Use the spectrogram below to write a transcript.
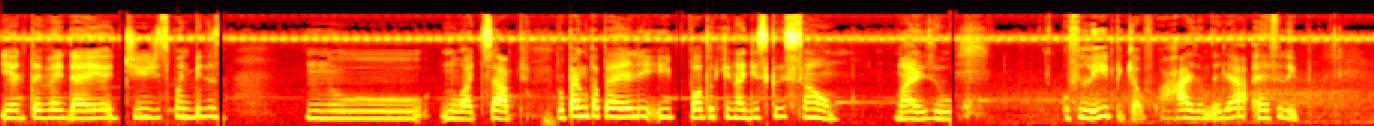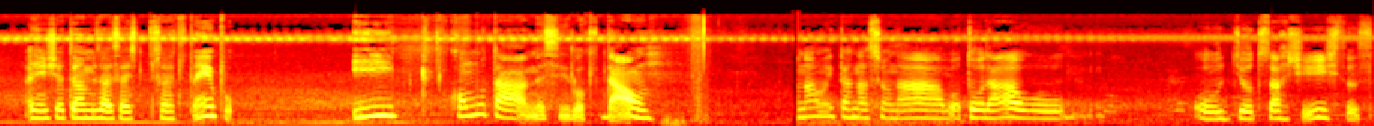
E ele teve a ideia de disponibilizar no, no WhatsApp. Vou perguntar para ele e boto aqui na descrição. Mas o, o Felipe, que é o raiz, dele é, é Felipe. A gente já tem uma amizade certo, certo tempo. E como tá nesse lockdown, nacional, internacional, autoral ou, ou de outros artistas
